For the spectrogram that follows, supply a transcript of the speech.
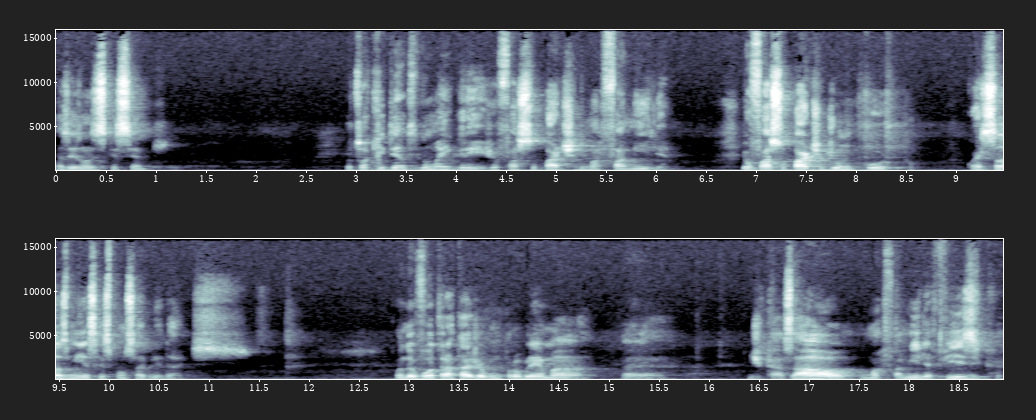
às vezes nós esquecemos. Eu estou aqui dentro de uma igreja, eu faço parte de uma família, eu faço parte de um corpo. Quais são as minhas responsabilidades? Quando eu vou tratar de algum problema é, de casal, uma família física,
